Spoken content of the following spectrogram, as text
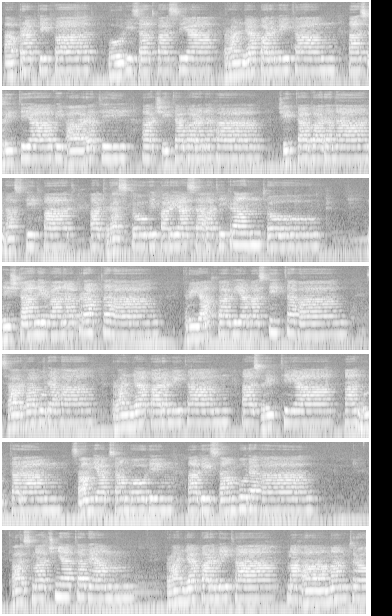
apraptitvat bodhisattvasya pranya paramitam asritya viharati achitavaranaha chitavarana nastitvat atrasto viparyasa atikranto nishta nirvana praptaha triyatva vyavastitaha sarva buddhaha pranya paramitam asritya anuttarang samyak sambodhing abhisambuddhaha tasmajñatavyam pranya paramita mahamantro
